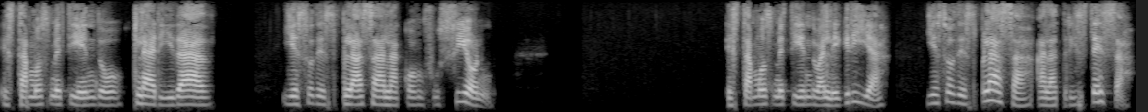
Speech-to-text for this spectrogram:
Estamos metiendo claridad y eso desplaza a la confusión. Estamos metiendo alegría y eso desplaza a la tristeza.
